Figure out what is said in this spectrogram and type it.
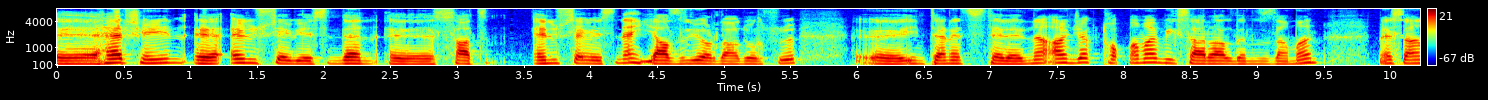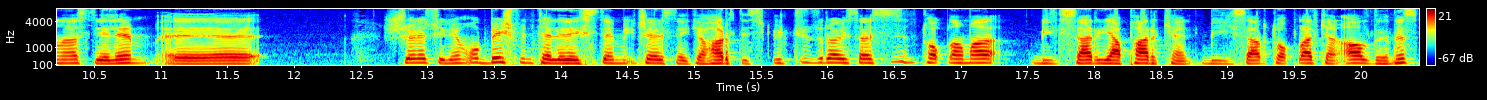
e, her şeyin e, en üst seviyesinden e, sat en üst seviyesinden yazılıyor daha doğrusu e, internet sitelerine. Ancak toplama bilgisayar aldığınız zaman mesela nasıl diyelim e, şöyle söyleyeyim o 5000 TL'lik sistemin içerisindeki hard disk 300 liraysa sizin toplama bilgisayar yaparken bilgisayar toplarken aldığınız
